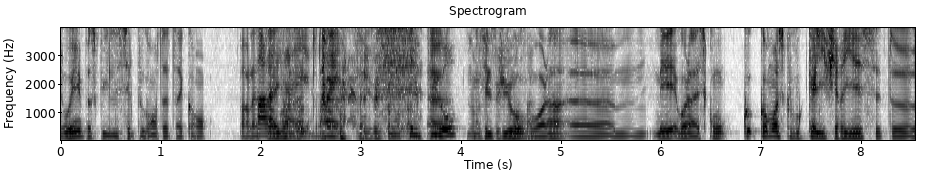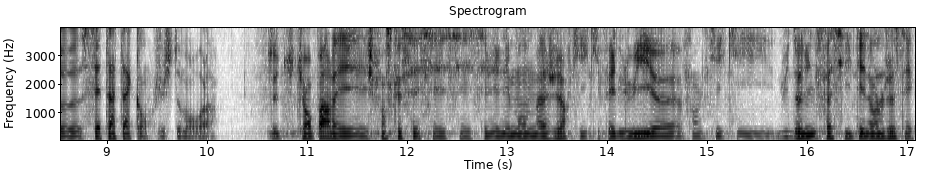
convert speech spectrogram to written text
Oui, parce qu'il c'est le plus grand attaquant par la taille, en fait. c'est exactement C'est le plus haut. c'est le plus haut, voilà. Euh, mais voilà, est-ce qu'on, comment est-ce que vous qualifieriez cette, euh, cet attaquant, justement, voilà? Tu, en parles et je pense que c'est, c'est, c'est, l'élément majeur qui, qui, fait de lui, euh, enfin, qui, qui, lui donne une facilité dans le jeu. C'est,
